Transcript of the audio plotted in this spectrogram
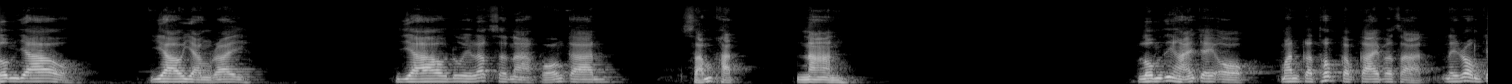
ลมยาว ยาวอย่างไร ยาวโดยลักษณะของการสัมผัสนาน ลมที่หายใจออกมันกระทบกับกายประสาท ในร่องจ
